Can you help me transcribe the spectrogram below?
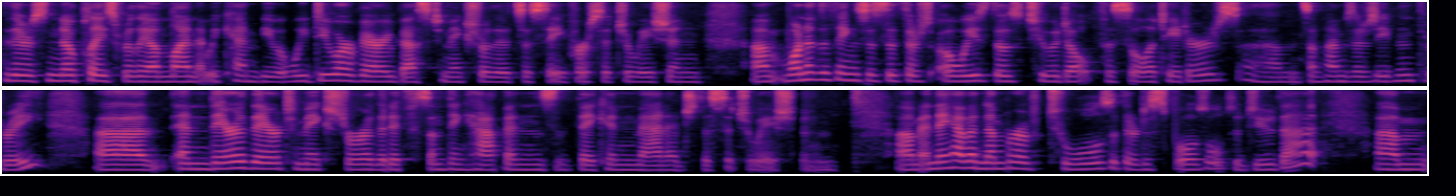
there's no place really online that we can be, but we do our very best to make sure that it's a safer situation. Um, one of the things is that there's always those two adult facilitators. Um, sometimes there's even three, uh, and they're there to make sure that if something happens, that they can manage the situation. Um, and they have a number of tools at their disposal to do that. Um,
